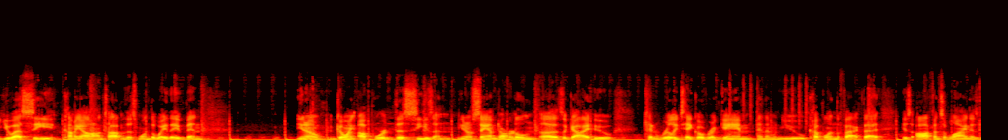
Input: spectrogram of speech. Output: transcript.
USC coming out on top of this one the way they've been you know going upward this season. You know Sam Darnold uh, is a guy who can really take over a game and then when you couple in the fact that his offensive line is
